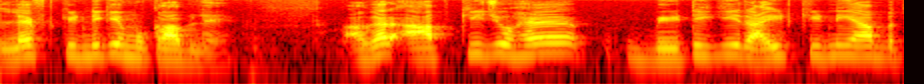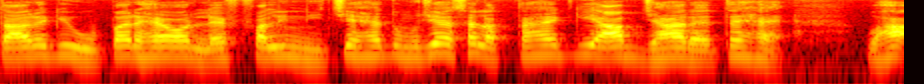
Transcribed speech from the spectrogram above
लेफ़्ट किडनी के मुकाबले। अगर आपकी जो है बेटी की राइट किडनी आप बता रहे हो कि ऊपर है और लेफ़्ट वाली नीचे है तो मुझे ऐसा लगता है कि आप जहाँ रहते हैं वहाँ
